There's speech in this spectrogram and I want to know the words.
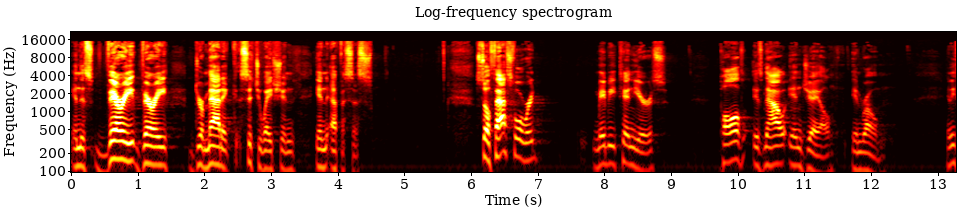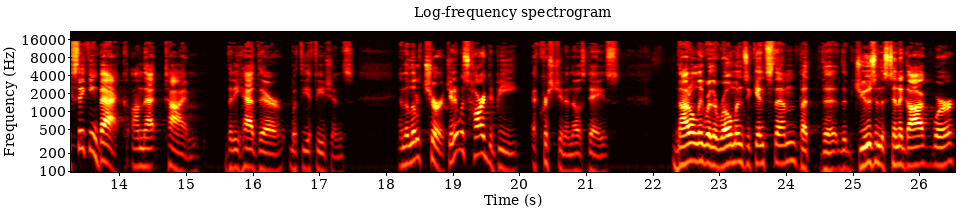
in this very, very dramatic situation in Ephesus. So, fast forward maybe 10 years, Paul is now in jail in Rome. And he's thinking back on that time that he had there with the Ephesians and the little church. And it was hard to be a Christian in those days. Not only were the Romans against them, but the, the Jews in the synagogue were.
